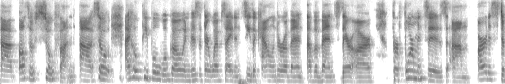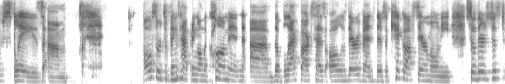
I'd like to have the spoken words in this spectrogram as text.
um, also so fun. Uh, so I hope people will go and visit their website and see the calendar event of events. There are performances, um, artist displays. All sorts of things happening on the common. Um, the Black Box has all of their events. There's a kickoff ceremony. So there's just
